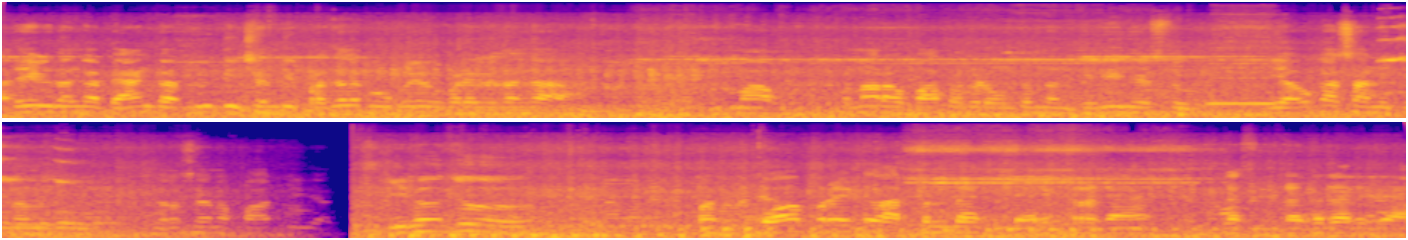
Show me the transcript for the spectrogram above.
అదేవిధంగా బ్యాంకు అభివృద్ధి చెంది ప్రజలకు ఉపయోగపడే విధంగా మా పున్నారావు పాత్ర కూడా ఉంటుందని తెలియజేస్తూ ఈ అవకాశాన్ని ఇచ్చినందుకు జనసేన పార్టీ ఈరోజు కోఆపరేటివ్ అర్బన్ బ్యాంక్ డైరెక్టర్గా ప్లస్ ట్రెజరర్గా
